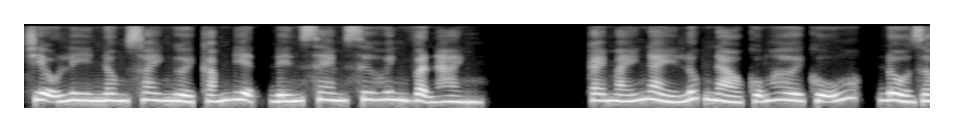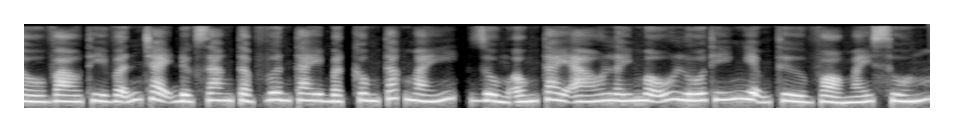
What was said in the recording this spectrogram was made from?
Triệu ly nông xoay người cắm điện đến xem sư huynh vận hành. Cái máy này lúc nào cũng hơi cũ, đổ dầu vào thì vẫn chạy được Giang Tập vươn tay bật công tắc máy, dùng ống tay áo lấy mẫu lúa thí nghiệm từ vỏ máy xuống.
